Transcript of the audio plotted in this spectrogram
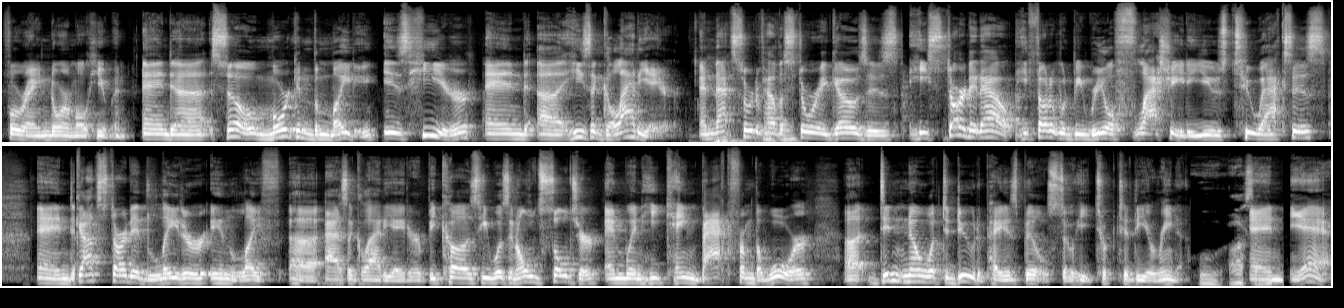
for a normal human. And uh, so Morgan the Mighty is here, and uh, he's a gladiator. And that's sort of how the story goes is he started out, he thought it would be real flashy to use two axes and got started later in life uh, as a gladiator because he was an old soldier and when he came back from the war uh, didn't know what to do to pay his bills, so he took to the arena. Ooh, awesome. And yeah,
